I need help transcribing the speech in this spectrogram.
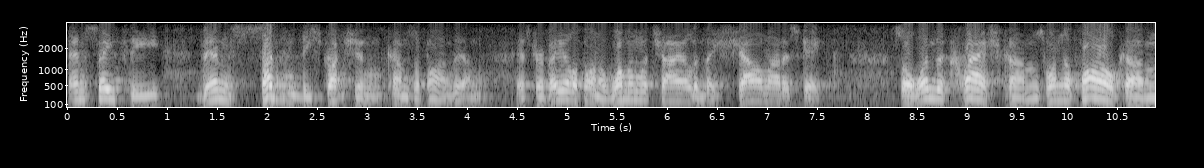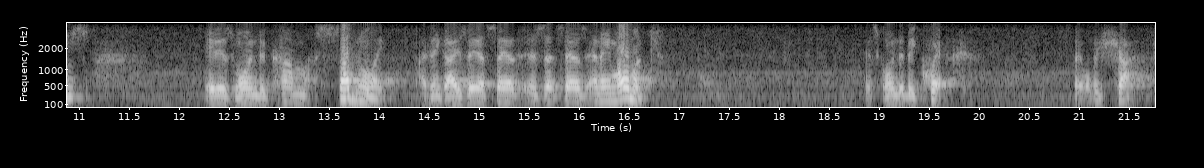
and safety, then sudden destruction comes upon them, as travail upon a woman with child, and they shall not escape. So when the crash comes, when the fall comes, it is going to come suddenly. I think Isaiah says, says in a moment. It's going to be quick. They will be shocked.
